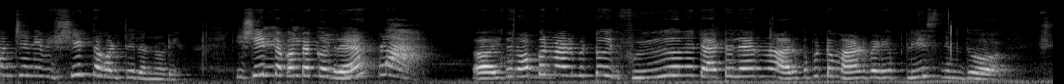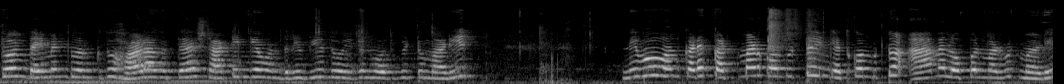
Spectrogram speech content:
ಮುಂಚೆ ನೀವು ಈ ಶೀಟ್ ತಗೊಳ್ತೀರ ನೋಡಿ. ಈ ಶೀಟ್ ತಗೊಬೇಕಾದ್ರೆ ಇದನ್ನ ಓಪನ್ ಮಾಡಿಬಿಟ್ಟು ಇದು ಫುಲ್ ಟ್ಯಾಟು ಲೇಯರ್ನ ಅರ್ದ್ಬಿಟ್ಟು ಮಾಡಬೇಡಿ. ಪ್ಲೀಸ್ ನಿಮ್ಮದು ಸ್ಟೋನ್ ಡೈಮಂಡ್ ವರ್ಕ್ದು ಹಾಳಾಗುತ್ತೆ. ಸ್ಟಾರ್ಟಿಂಗ್ಗೆ ಒಂದು ರಿವ್ಯೂದು ಇದನ್ನ ಓದ್ಬಿಟ್ಟು ಮಾಡಿ. ನೀವು ಒಂದು ಕಡೆ ಕಟ್ ಮಾಡ್ಕೊಂಡ್ಬಿಟ್ಟು ಹಿಂಗೆ ಎತ್ಕೊಂಡ್ಬಿಟ್ಟು ಆಮೇಲೆ ಓಪನ್ ಮಾಡಿಬಿಟ್ಟು ಮಾಡಿ.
